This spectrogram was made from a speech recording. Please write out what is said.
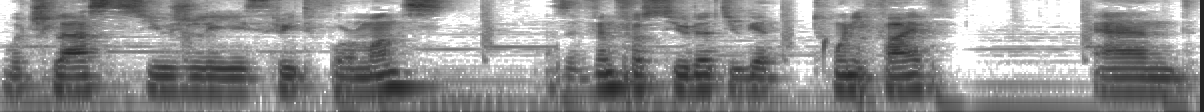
which lasts usually three to four months. As a Winfo student, you get 25, and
